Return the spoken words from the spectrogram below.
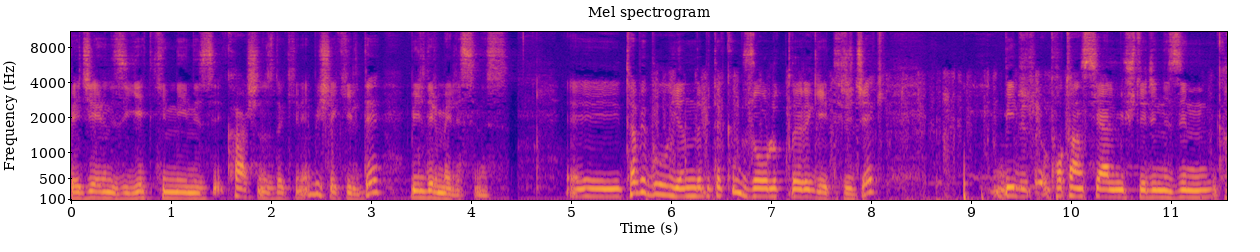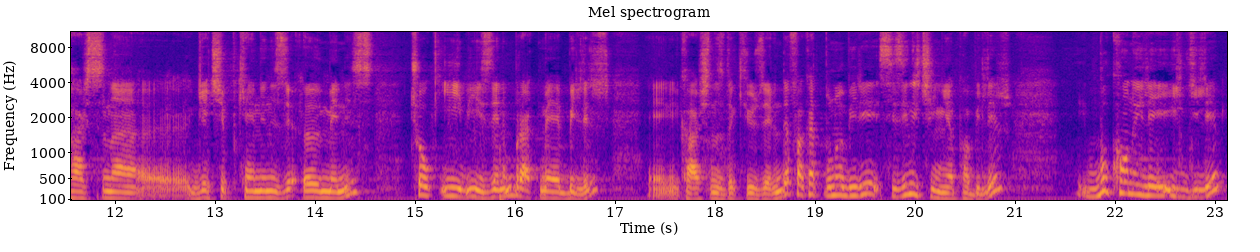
becerinizi, yetkinliğinizi karşınızdakine bir şekilde bildirmelisiniz. E, tabii bu yanında bir takım zorlukları getirecek. Bir potansiyel müşterinizin karşısına geçip kendinizi övmeniz çok iyi bir izlenim bırakmayabilir. e, karşınızdaki üzerinde. Fakat bunu biri sizin için yapabilir. Bu konuyla ilgili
